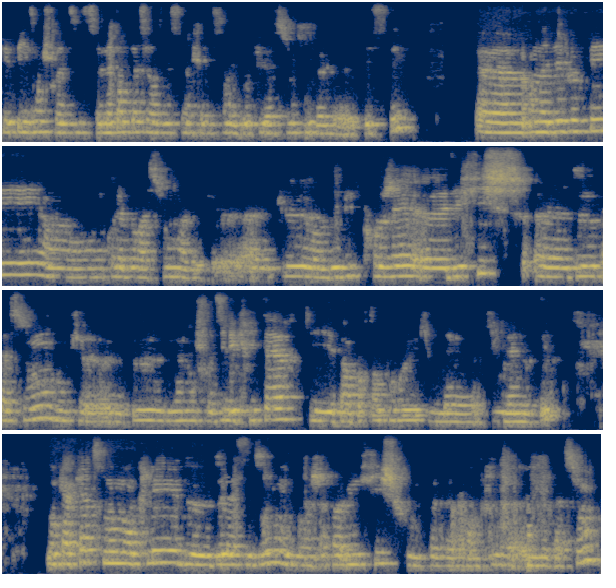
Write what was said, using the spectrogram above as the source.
les paysans choisissent, mettent en place leurs essais en les populations qu'ils veulent euh, tester. Euh, on a développé en collaboration avec, eux en début de projet des fiches de notation. Donc, eux même ont choisi les critères qui étaient importants pour eux et qu'ils voulaient, noter. Donc, à quatre moments clés de, de la saison, ils ont à chaque fois une fiche où ils peuvent remplir une notation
